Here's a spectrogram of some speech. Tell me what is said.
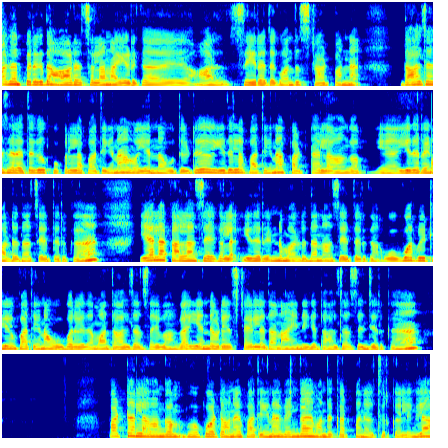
அதன் பிறகு தான் ஆர்டர்ஸ் எல்லாம் நான் எடுக்க செய்கிறதுக்கு வந்து ஸ்டார்ட் பண்ணேன். தால்ச்சா செய்கிறதுக்கு குக்கரில் பார்த்தீங்கன்னா எண்ணெய் ஊற்றிட்டு இதில் பார்த்தீங்கன்னா பட்டை லவங்கம் இது ரெண்டு மட்டும் தான் சேர்த்துருக்கேன். ஏலக்காய்லாம் சேர்க்கல இது ரெண்டு மட்டும் தான் நான் சேர்த்துருக்கேன். ஒவ்வொரு வீட்லேயும் பார்த்தீங்கன்னா ஒவ்வொரு விதமாக தால்ச்சா செய்வாங்க. என்னுடைய ஸ்டைலில் தான் நான் இன்றைக்கி தால்ச்சா செஞ்சுருக்கேன். பட்டை லவங்கம் போ- பார்த்தீங்கன்னா வெங்காயம் வந்து கட் பண்ணி வச்சுருக்கோம் இல்லைங்களா?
